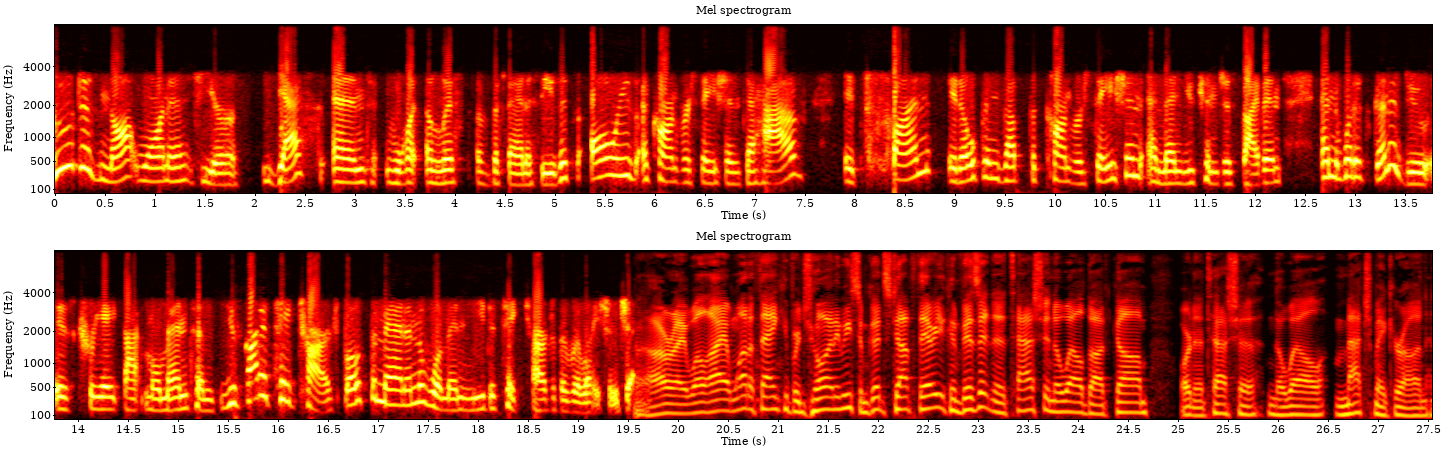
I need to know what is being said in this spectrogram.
Who does not want to hear yes and want a list of the fantasies? It's always a conversation to have. It's fun. It opens up the conversation and then you can just dive in. And what it's going to do is create that momentum. You've got to take charge. Both the man and the woman need to take charge of the relationship. All right. Well, I want to thank you for joining me. Some good stuff there. You can visit natachanoel.com or Natacha Noel Matchmaker on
